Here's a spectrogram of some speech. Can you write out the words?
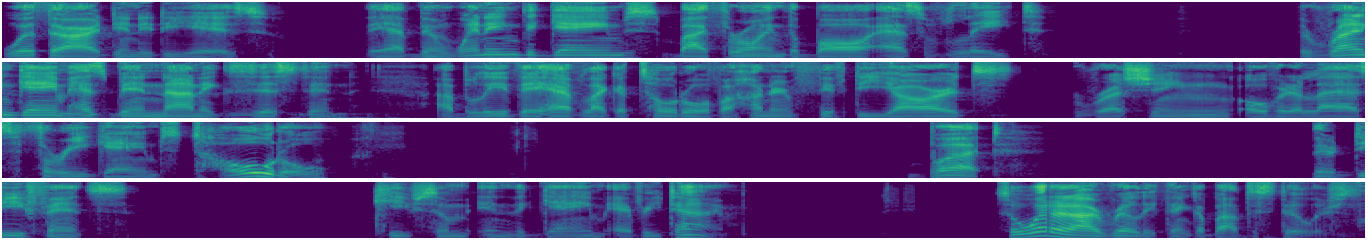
what their identity is, they have been winning the games by throwing the ball as of late. The run game has been non existent. I believe they have like a total of 150 yards rushing over the last three games total, but their defense keeps them in the game every time. So, what did I really think about the Steelers?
